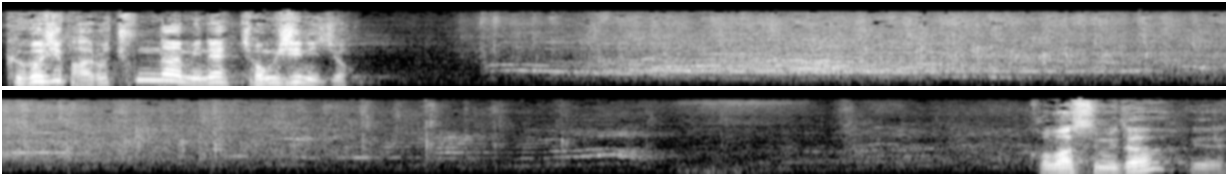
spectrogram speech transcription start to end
그것이 바로 충남인의 정신이죠. 고맙습니다. 예.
